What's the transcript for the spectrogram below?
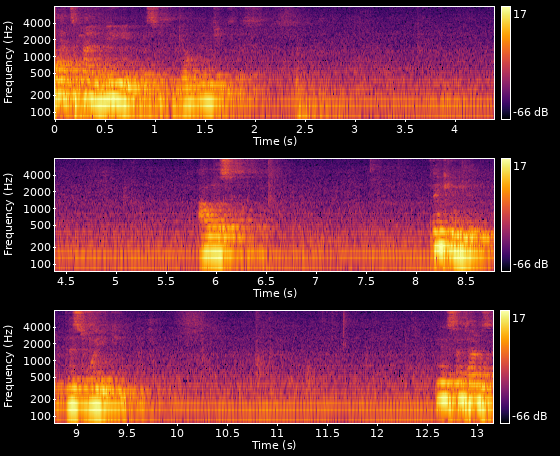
of that's kind of meaningless if you don't know Jesus. I was thinking this week. You know, sometimes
